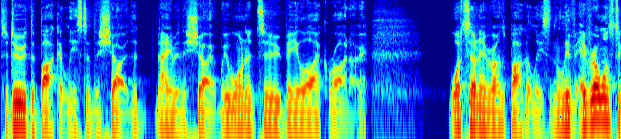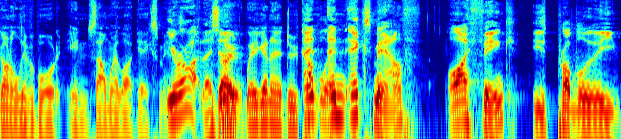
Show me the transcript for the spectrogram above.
to do the bucket list of the show, the name of the show. We wanted to be like, righto, what's on everyone's bucket list? And live. Everyone wants to go on a liveaboard in somewhere like Exmouth. You're right, they so do. we're going to do a And, couple of. and Exmouth, I think, is probably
